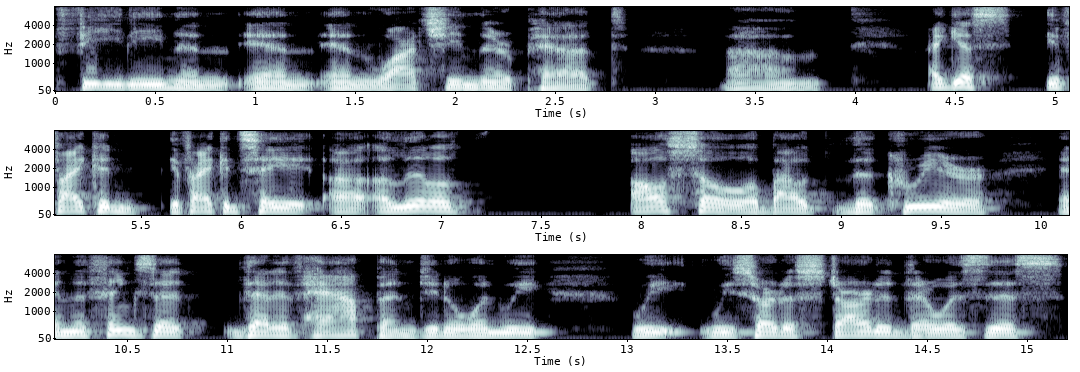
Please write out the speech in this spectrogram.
feeding and and and watching their pet. Um, I guess if I could if I could say a, a little also about the career and the things that that have happened. You know, when we we we sort of started, there was this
